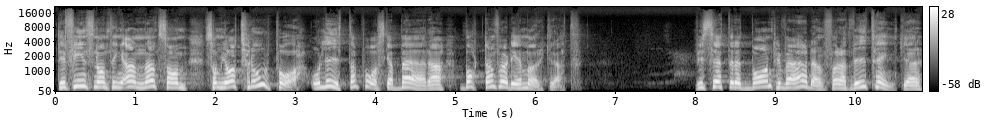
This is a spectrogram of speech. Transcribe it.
Det finns någonting annat som, som jag tror på och litar på ska bära bortanför det mörkret. Vi sätter ett barn till världen för att vi tänker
